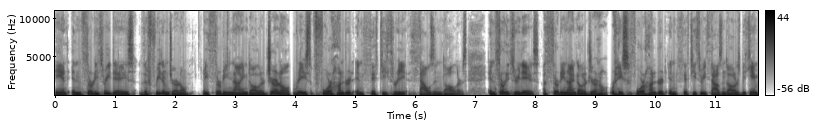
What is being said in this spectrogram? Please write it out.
and in 33 days, the Freedom Journal, a $39 journal, raised $453,000. In 33 days, a $39 journal raised $453,000, became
